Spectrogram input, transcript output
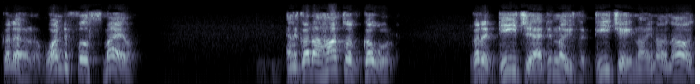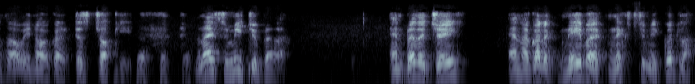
Got a wonderful smile and got a heart of gold. Got a DJ. I didn't know he's a DJ now. You know, now, now we know. Got a disc jockey. nice to meet you, brother. And brother Jay, and I got a neighbor next to me. Goodluck.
